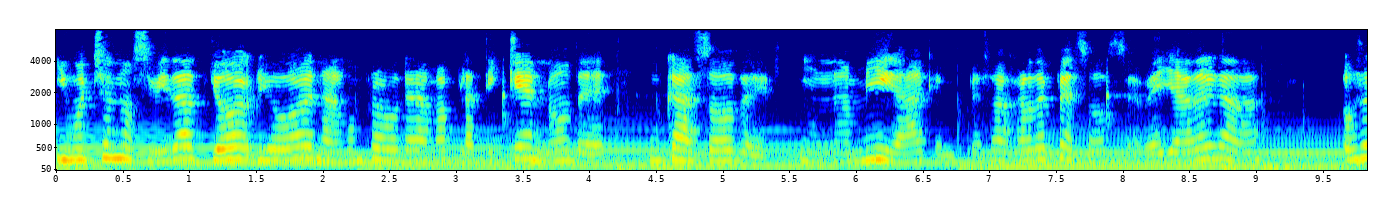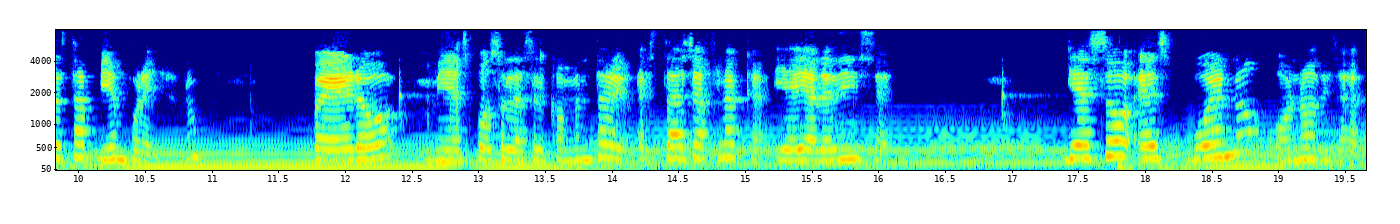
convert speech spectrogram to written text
y mucha nocividad. Yo, yo en algún programa platiqué, ¿no? De un caso de una amiga que empieza a bajar de peso, se ve ya delgada, o sea, está bien por ella, ¿no? Pero mi esposo le hace el comentario, estás ya flaca, y ella le dice, ¿Y eso es bueno o no? Dice,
